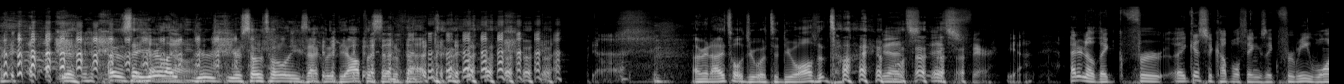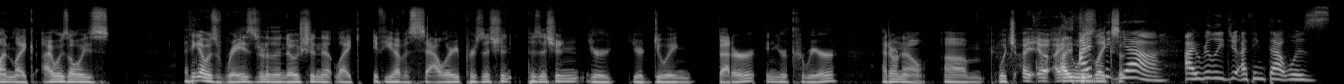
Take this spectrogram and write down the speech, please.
I would say you're like No. you're you're so totally exactly the opposite of that. I mean, I told you what to do all the time. yeah, it's it's fair. Yeah, I don't know. Like for I guess a couple things. Like for me, one like I was always, I think I was raised under the notion that like if you have a salary position position, you're you're doing better in your career. I don't know. Um, which I I, I was I like so- yeah, I really do. I think that was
